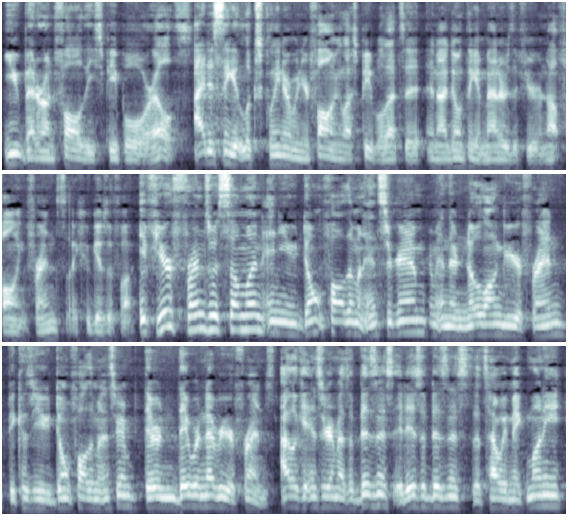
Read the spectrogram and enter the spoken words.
you better unfollow these people or else. I just think it looks cleaner when you're following less people. That's it. And I don't think it matters if you're not following friends. Like, who gives a fuck? If you're friends with someone and you don't follow them on Instagram and they're no longer your friend because you don't follow them on Instagram, they're, they were never your friends. I look at Instagram as a business. It is a business. That's how we make money,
